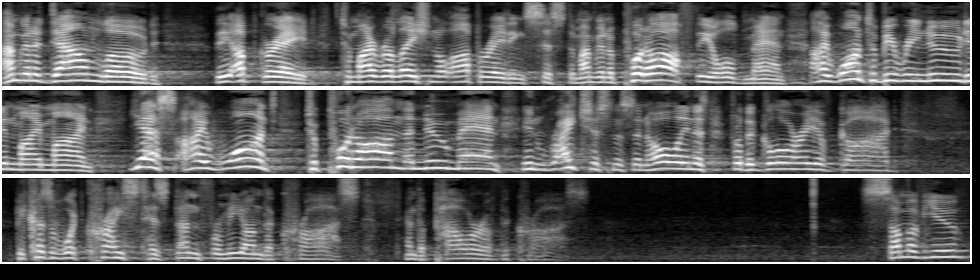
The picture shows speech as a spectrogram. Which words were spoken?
I'm going to download the upgrade to my relational operating system. I'm going to put off the old man. I want to be renewed in my mind. Yes, I want to put on the new man in righteousness and holiness for the glory of God because of what Christ has done for me on the cross and the power of the cross. Some of you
